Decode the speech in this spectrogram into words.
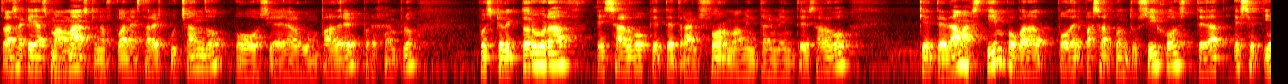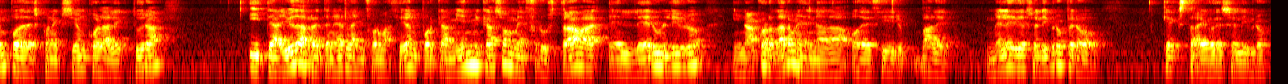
todas aquellas mamás que nos puedan estar escuchando, o si hay algún padre, por ejemplo, pues que Lector Voraz es algo que te transforma mentalmente, es algo que te da más tiempo para poder pasar con tus hijos, te da ese tiempo de desconexión con la lectura y te ayuda a retener la información, porque a mí en mi caso me frustraba el leer un libro y no acordarme de nada o decir, vale, me he leído ese libro, pero ¿qué extraigo de ese libro?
